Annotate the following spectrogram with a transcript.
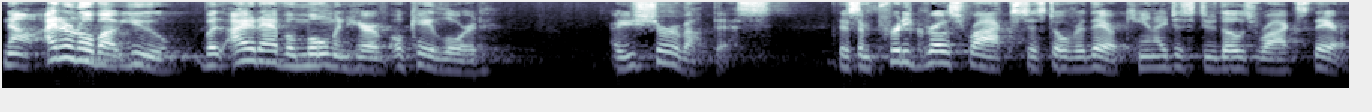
Now, I don't know about you, but I'd have a moment here of, okay, Lord, are you sure about this? There's some pretty gross rocks just over there. Can't I just do those rocks there?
